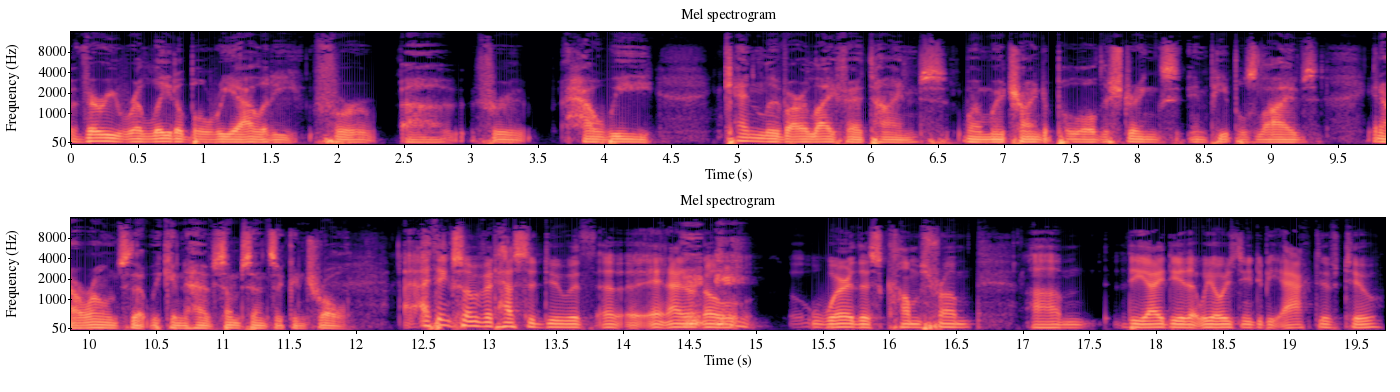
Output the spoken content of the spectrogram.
a very relatable reality for uh for how we can live our life at times when we're trying to pull all the strings in people's lives in our own so that we can have some sense of control I think some of it has to do with, uh, and I don't know where this comes from, um, the idea that we always need to be active too.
